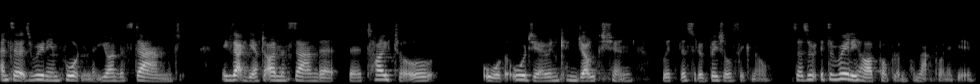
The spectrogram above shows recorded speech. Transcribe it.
And so it's really important that you understand exactly. You have to understand the the title or the audio in conjunction with the sort of visual signal. So it's a, it's a really hard problem from that point of view.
